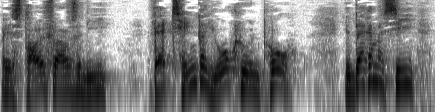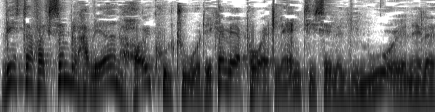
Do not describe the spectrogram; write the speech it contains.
Og jeg strøger også lige, hvad tænker jordkloden på? Jamen der kan man sige, hvis der for eksempel har været en højkultur, det kan være på Atlantis eller Limurien eller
